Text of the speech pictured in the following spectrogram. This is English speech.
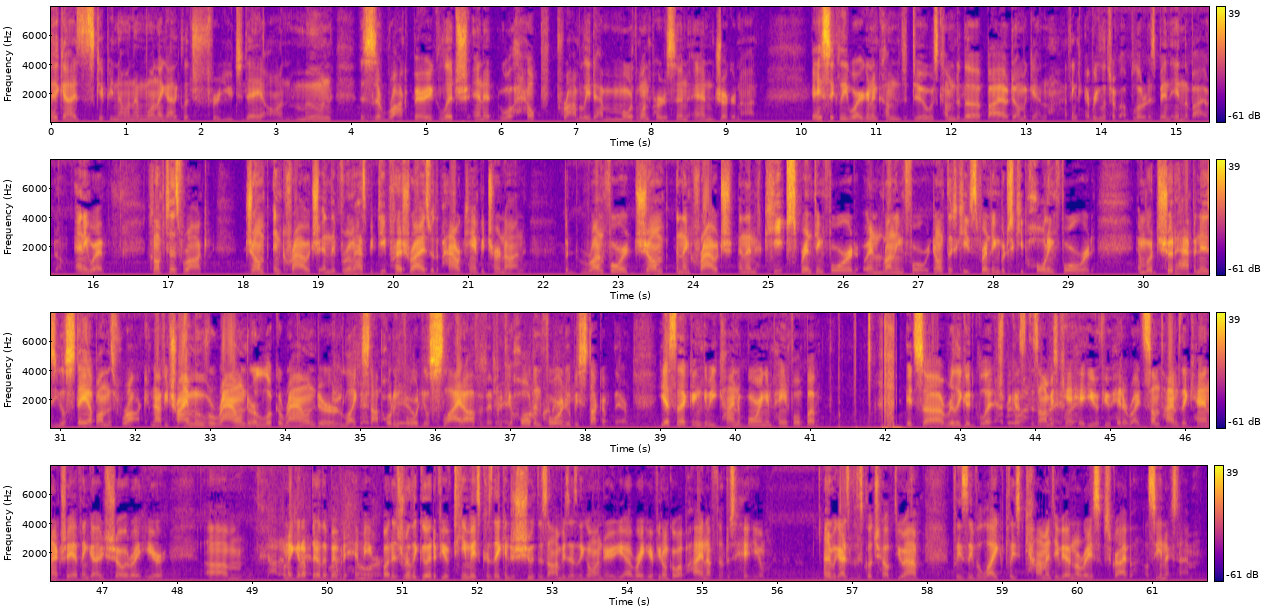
Hey guys, it's Skippy 911. I got a glitch for you today on Moon. This is a rock barrier glitch, and it will help probably to have more than one person and Juggernaut. Basically, what you're going to come to do is come to the biodome again. I think every glitch I've uploaded has been in the biodome. Anyway, come up to this rock, jump and crouch, and the room has to be depressurized or the power can't be turned on but run forward, jump, and then crouch, and then keep sprinting forward and running forward. Don't to keep sprinting, but just keep holding forward. And what should happen is you'll stay up on this rock. Now, if you try and move around or look around or like stop holding forward, you'll slide off of it. But if you hold in forward, you'll be stuck up there. Yes, that can be kind of boring and painful, but it's a really good glitch because the zombies can't hit you if you hit it right. Sometimes they can. Actually, I think I show it right here. Um, when I get up there, they'll be able to hit me. But it's really good if you have teammates because they can just shoot the zombies as they go under you. Yeah, right here, if you don't go up high enough, they'll just hit you. Anyway, guys, if this glitch helped you out, please leave a like, please comment if you haven't already, subscribe. I'll see you next time.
